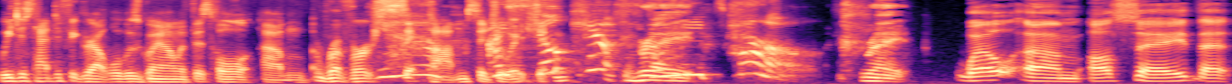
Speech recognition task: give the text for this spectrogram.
we just had to figure out what was going on with this whole um, reverse Yeah, sitcom I situation. still can't Right. fully tell. Right. Well, um, I'll say that.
